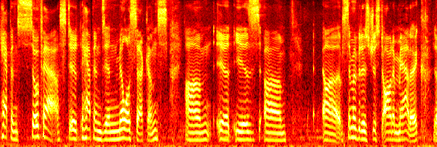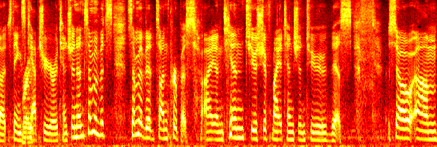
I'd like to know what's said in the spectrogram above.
happens so fast. It happens in milliseconds. Um, it is. Um, uh, some of it is just automatic. Uh, things right. capture your attention, and some of it's some of it's on purpose. I intend to shift my attention to this. So um,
